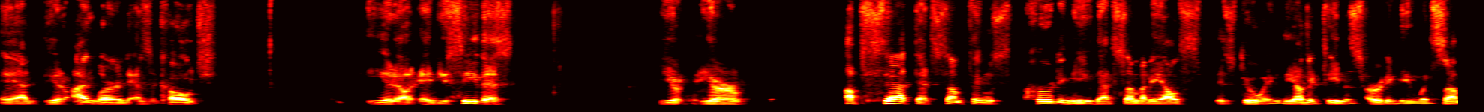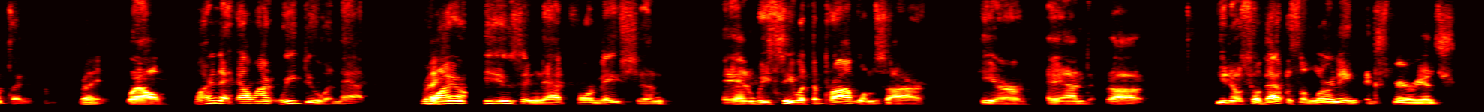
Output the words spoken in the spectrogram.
and you know, I learned as a coach. You know, and you see this. You're you're upset that something's hurting you that somebody else is doing. The other team is hurting you with something. Right. Well, why in the hell aren't we doing that? Right. Why aren't we using that formation? And we see what the problems are here. And, uh, you know, so that was a learning experience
